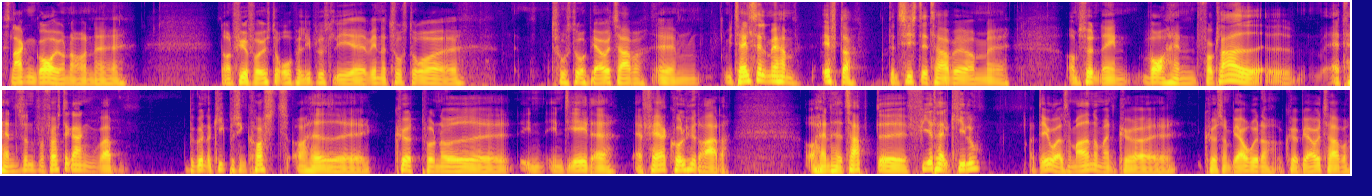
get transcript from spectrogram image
snakken går jo, når en, øh, når en fyr fra Østeuropa lige pludselig øh, vinder to store, øh, to store bjergetapper. Øh, vi talte selv med ham efter den sidste etape om, øh, om søndagen, hvor han forklarede, øh, at han sådan for første gang var begyndt at kigge på sin kost og havde øh, kørt på noget øh, en, en diæt af, af færre kulhydrater. Og han havde tabt øh, 4,5 kilo, og det er jo altså meget, når man kører, øh, kører som bjergrytter og kører bjergetapper.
